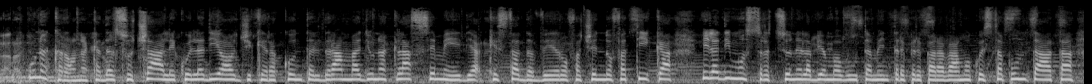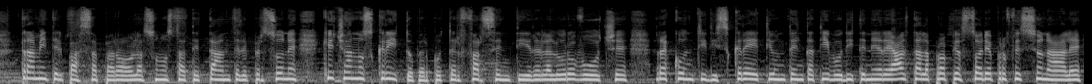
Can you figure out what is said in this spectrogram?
Una cronaca dal sociale, quella di oggi, che racconta il dramma di una classe media che sta davvero facendo fatica e la dimostrazione l'abbiamo avuta mentre preparavamo questa puntata. Tramite il passaparola sono state tante le persone che ci hanno scritto per poter far sentire la loro voce, racconti discreti, un tentativo di tenere alta la propria storia professionale,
